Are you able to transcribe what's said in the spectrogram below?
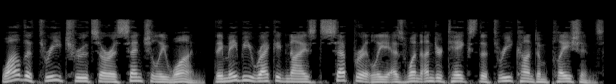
While the three truths are essentially one, they may be recognized separately as one undertakes the three contemplations.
